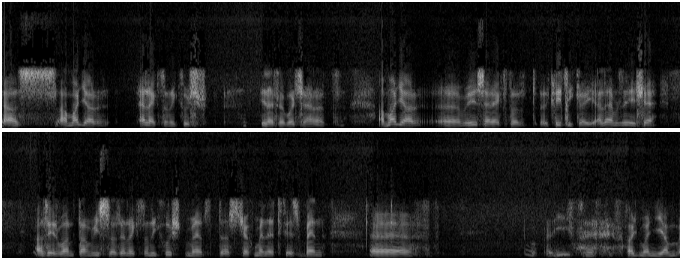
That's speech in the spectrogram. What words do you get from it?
Az a magyar elektronikus, illetve bocsánat, a magyar műszerektor kritikai elemzése, azért vontam vissza az elektronikust, mert az csak menet közben hogy mondjam,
